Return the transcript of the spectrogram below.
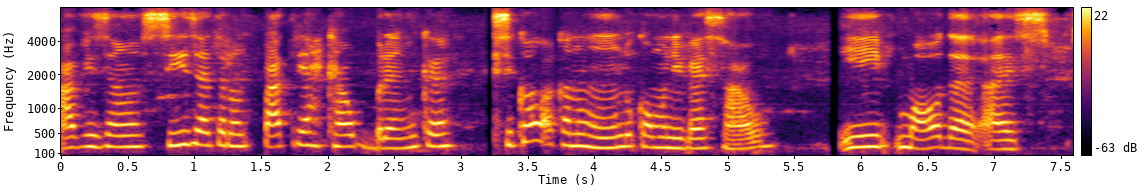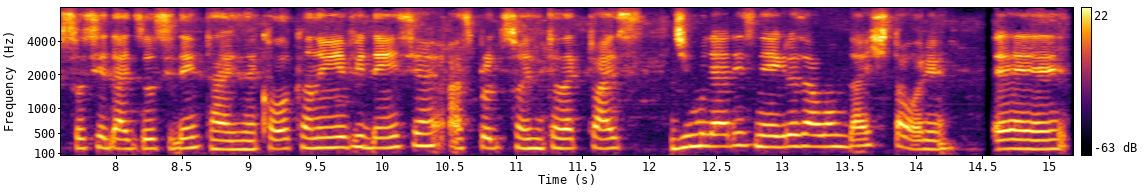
a visão cis heteropatriarcal branca se coloca no mundo como universal e molda as sociedades ocidentais, né, colocando em evidência as produções intelectuais de mulheres negras ao longo da história. É,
